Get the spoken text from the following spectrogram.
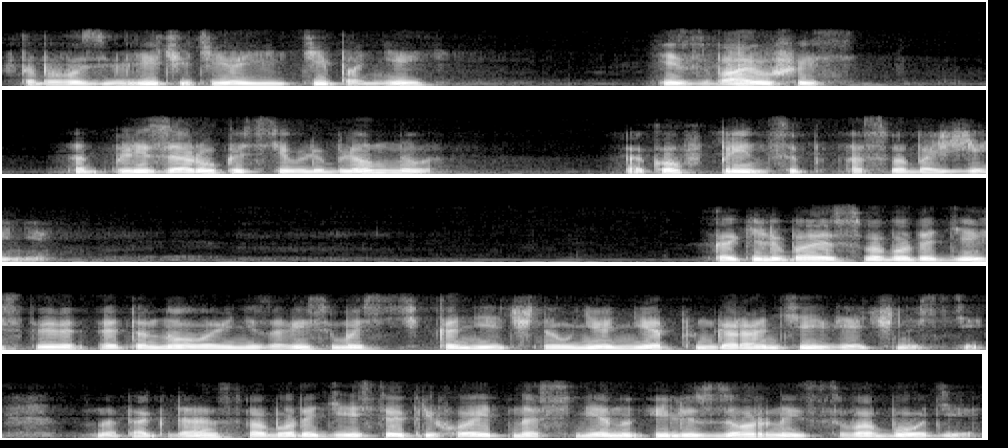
чтобы возвеличить ее и идти по ней, избавившись от близорукости влюбленного, таков принцип освобождения. Как и любая свобода действия, эта новая независимость конечна, у нее нет гарантии вечности — но тогда свобода действия приходит на смену иллюзорной свободе,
